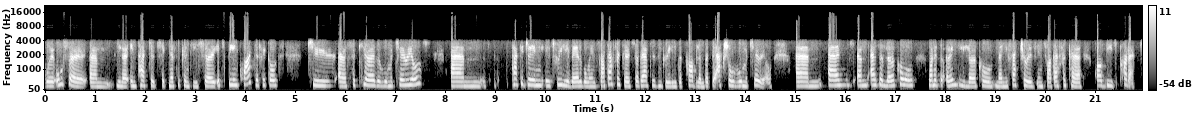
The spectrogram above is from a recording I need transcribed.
were also um, you know impacted significantly. So it's been quite difficult to uh, secure the raw materials. Um, packaging is freely available in South Africa, so that isn't really the problem, but the actual raw material. Um, and um, as a local, one of the only local manufacturers in South Africa of these products,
